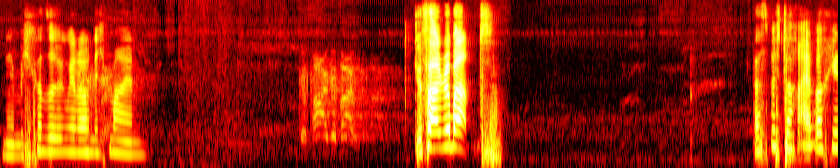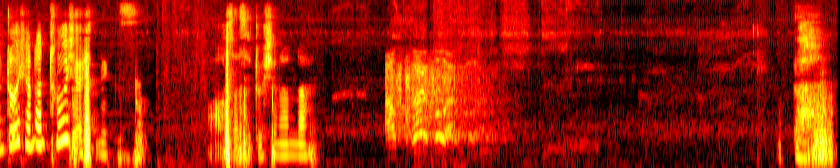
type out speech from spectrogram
Nee, mich können sie irgendwie noch nicht meinen. Gefahr gebannt! Lasst mich doch einfach hier durch und dann tue ich euch nichts. Oh, ist das hier durcheinander. Auf 12 Uhr. Oh.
